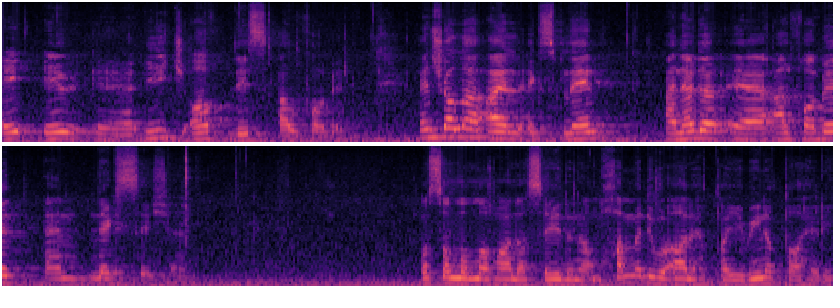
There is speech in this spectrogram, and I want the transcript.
uh, each of this alphabet. Inshallah, I'll explain another uh, alphabet and next session. وصلى الله على سيدنا محمد وآله الطيبين الطاهرين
